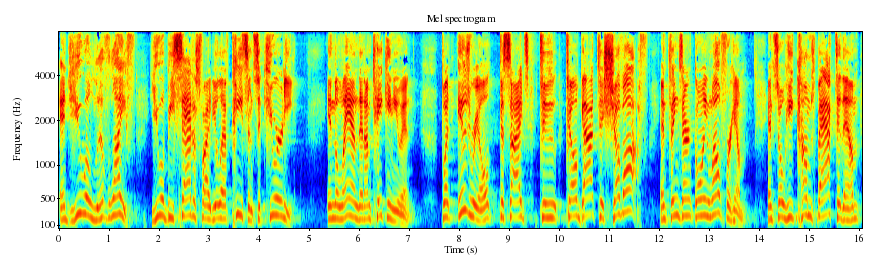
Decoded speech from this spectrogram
and you will live life. You will be satisfied. You'll have peace and security in the land that I'm taking you in. But Israel decides to tell God to shove off and things aren't going well for him. And so he comes back to them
